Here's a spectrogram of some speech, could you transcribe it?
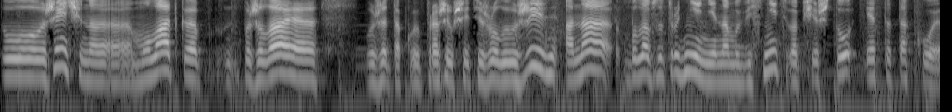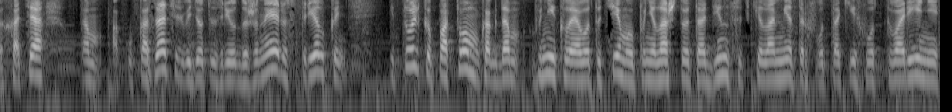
то женщина, э, мулатка, пожилая, уже такой прожившая тяжелую жизнь, она была в затруднении нам объяснить вообще, что это такое. Хотя там указатель ведет из Рио-де-Жанейро, стрелка. И только потом, когда вникла я в эту тему и поняла, что это 11 километров вот таких вот творений,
